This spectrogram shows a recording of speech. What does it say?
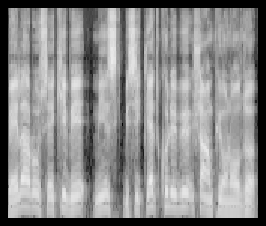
Belarus ekibi Minsk Bisiklet Kulübü şampiyon oldu.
